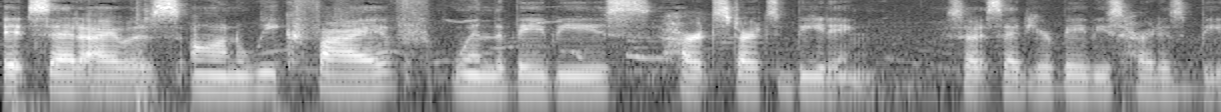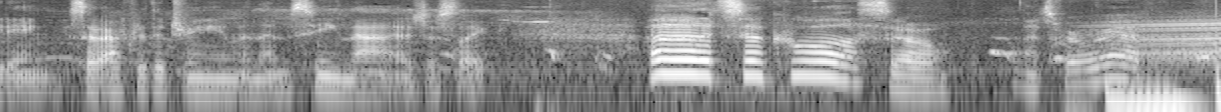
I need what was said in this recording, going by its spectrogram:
it said I was on week five when the baby's heart starts beating. So it said, Your baby's heart is beating. So after the dream and then seeing that, it was just like, Oh, that's so cool. So that's where we're at.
